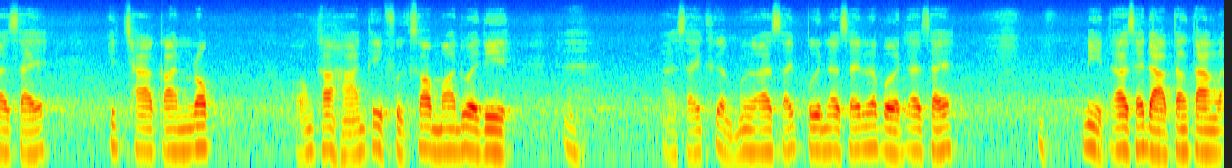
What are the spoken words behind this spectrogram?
อาศัยวิชาการรบของทหารที่ฝึกซ้อมมาด้วยดี อาศัยเครื่องมืออาศัยปืน อาศัยระเบิด อาศัยมีด อาศัยดาบต่าง ๆ และ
